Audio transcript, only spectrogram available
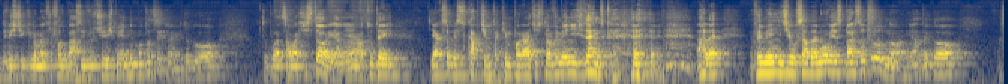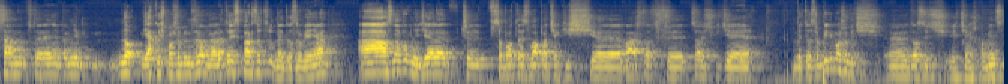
200 km od bazy i wróciliśmy jednym motocyklem i to było, to była cała historia, nie? A tutaj jak sobie z kapciem takim poradzić, no wymienić dętkę, ale wymienić ją samemu jest bardzo trudno. Ja tego sam w terenie pewnie, no jakoś może bym zrobił, ale to jest bardzo trudne do zrobienia. A znowu w niedzielę czy w sobotę złapać jakiś e, warsztat czy coś, gdzie by to zrobili, może być e, dosyć ciężko. Więc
